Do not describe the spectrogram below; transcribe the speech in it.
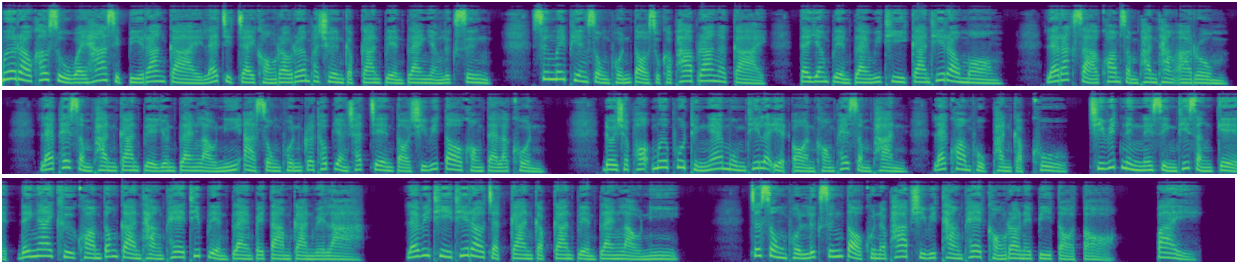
เมื่อเราเข้าสู่วัย 50 ปีร่างกาย และจิตใจของเราเริ่มเผชิญกับการเปลี่ยนแปลงอย่างลึกซึ้ง ซึ่งไม่เพียงส่งผลต่อสุขภาพร่างกาย แต่ยังเปลี่ยนแปลงวิธีการที่เรามอง และรักษาความสัมพันธ์ทางอารมณ์ และเพศสัมพันธ์การเปลี่ยนยนแปลงเหล่านี้อาจส่งผลกระทบอย่างชัดเจนต่อชีวิตต่อของแต่ละคน โดยเฉพาะเมื่อพูดถึงแง่มุมที่ละเอียดอ่อนของเพศสัมพันธ์ และความผูกพันกับคู่ ชีวิตหนึ่งในสิ่งที่สังเกตได้ง่ายคือความต้องการทางเพศที่เปลี่ยนแปลงไปตามกาลเวลา และวิธีที่เราจัดการกับการเปลี่ยนแปลงเหล่านี้ จะส่งผลลึกซึ้งต่อคุณภาพชีวิตทางเพศของเราในปีต่อๆไป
